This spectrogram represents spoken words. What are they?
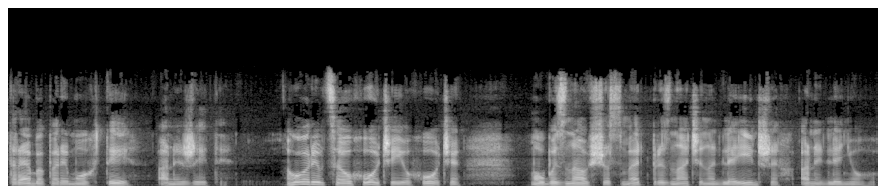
треба перемогти, а не жити. Говорив це охоче й охоче, мов би знав, що смерть призначена для інших, а не для нього.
